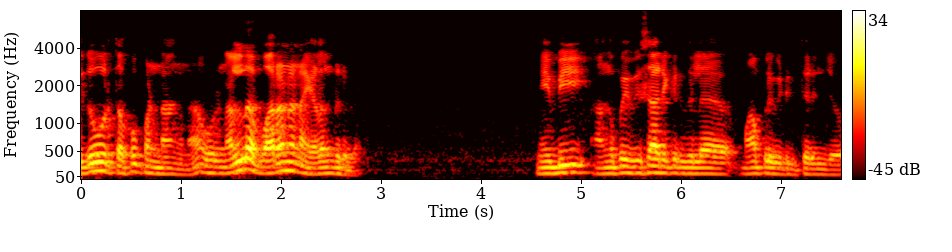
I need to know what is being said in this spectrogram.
ஏதோ ஒரு தப்பு பண்ணாங்கன்னா ஒரு நல்ல வரனை நான் இழந்துருவேன். மேபி அங்கே போய் விசாரிக்கிறதுல மாப்பிள்ளை வீட்டுக்கு தெரிஞ்சோ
